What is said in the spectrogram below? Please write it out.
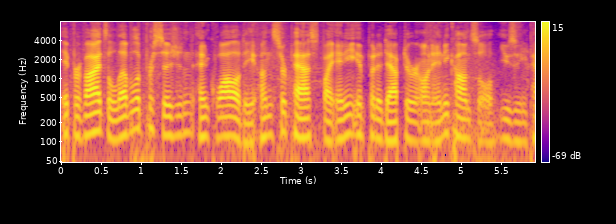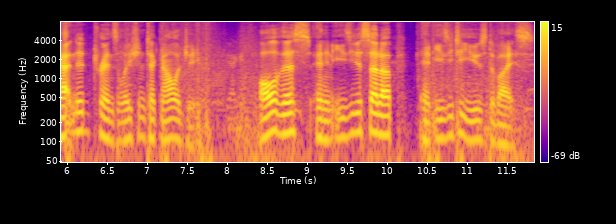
It provides a level of precision and quality unsurpassed by any input adapter on any console using patented translation technology. All of this in an easy to set up and easy to use device.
